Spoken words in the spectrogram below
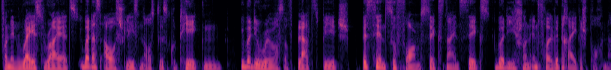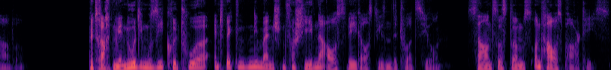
Von den Race Riots über das Ausschließen aus Diskotheken, über die Rivers of Blood Speech bis hin zu Form 696, über die ich schon in Folge 3 gesprochen habe. Betrachten wir nur die Musikkultur, entwickelten die Menschen verschiedene Auswege aus diesen Situationen. Soundsystems und Housepartys.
